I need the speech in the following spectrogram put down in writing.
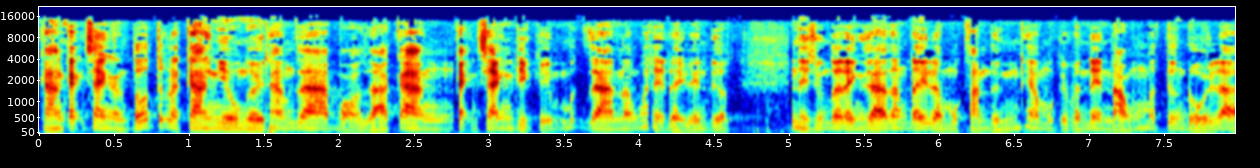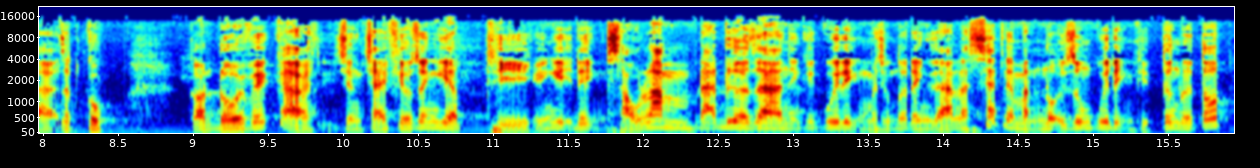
càng cạnh tranh càng tốt, tức là càng nhiều người tham gia bỏ giá càng cạnh tranh thì cái mức giá nó có thể đẩy lên được. Thì chúng ta đánh giá rằng đây là một phản ứng theo một cái vấn đề nóng mà tương đối là giật cục còn đối với cả thị trường trái phiếu doanh nghiệp thì cái nghị định 65 đã đưa ra những cái quy định mà chúng tôi đánh giá là xét về mặt nội dung quy định thì tương đối tốt.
